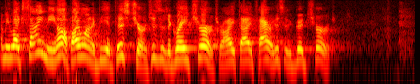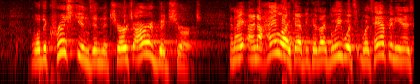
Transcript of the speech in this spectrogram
I mean, like, sign me up. I want to be at this church. This is a great church, right? Thyatira, this is a good church. Well, the Christians in the church are a good church. And I, and I highlight that because I believe what's, what's happening is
